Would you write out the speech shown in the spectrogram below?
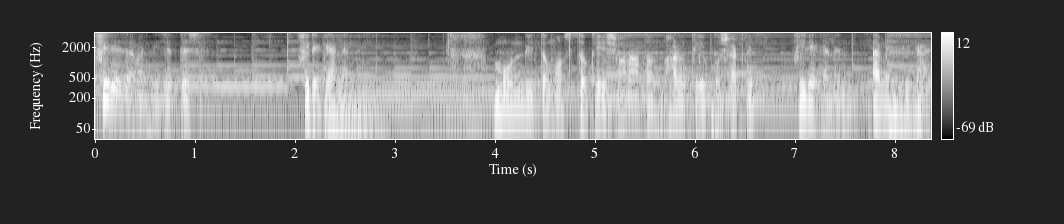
ফিরে যাবেন নিজের দেশে। ফিরে গেলেন। মণ্ডিত মস্তকে সনাতন ভারতীয় পোশাকে ফিরে গেলেন আমেরিকায়।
